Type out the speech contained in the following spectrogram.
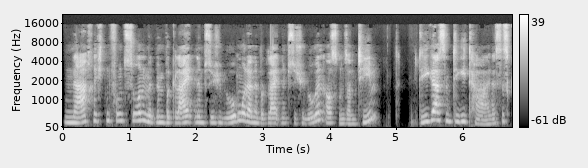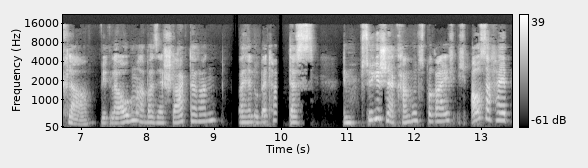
Nachrichtenfunktion mit einem begleitenden Psychologen oder einer begleitenden Psychologin aus unserem Team. Digas sind digital, das ist klar. Wir glauben aber sehr stark daran bei Hello Better, dass im psychischen Erkrankungsbereich ich außerhalb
